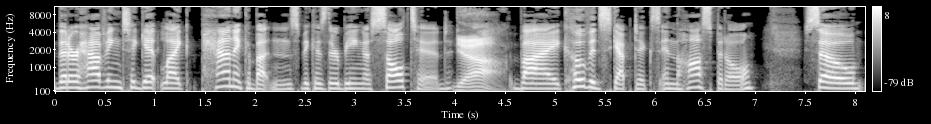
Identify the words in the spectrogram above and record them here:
that are having to get like panic buttons because they're being assaulted yeah. by COVID skeptics in the hospital. So,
